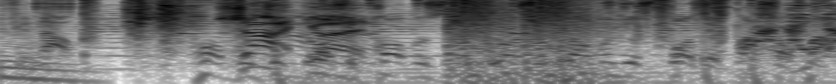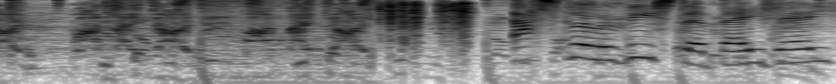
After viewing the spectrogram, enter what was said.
Final Shotgun! Como e Hasta la vista, baby.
